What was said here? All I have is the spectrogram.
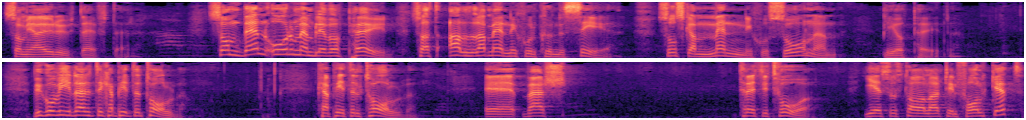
som jag är ute efter. Som den ormen blev upphöjd så att alla människor kunde se, så ska människosonen bli upphöjd. Vi går vidare till kapitel 12. Kapitel 12, eh, vers 32. Jesus talar till folket.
